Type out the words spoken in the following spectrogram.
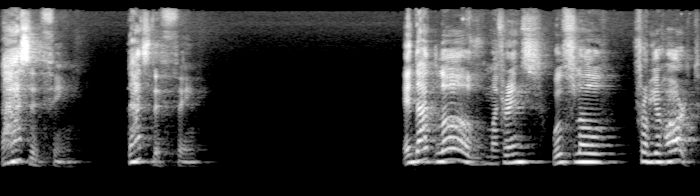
That's the thing. That's the thing. And that love, my friends, will flow from your heart.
